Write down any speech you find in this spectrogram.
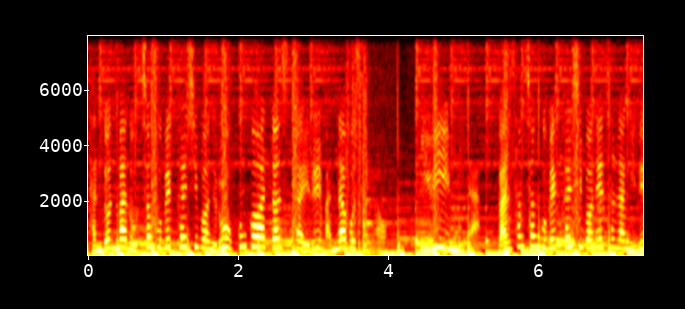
단돈 15,980원으로 꿈꿔왔던 스타일을 만나보세요. 2위입니다. 13,980원의 찰랑이는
